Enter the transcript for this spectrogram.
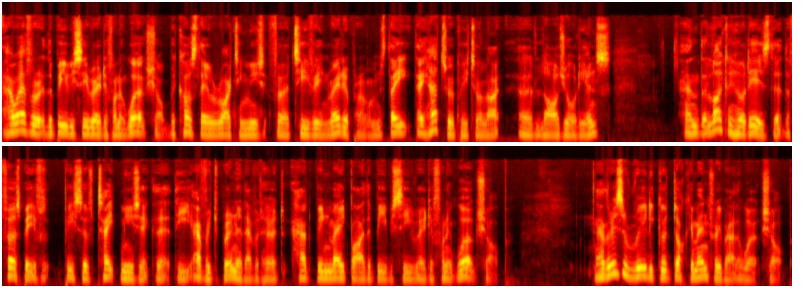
However, at the BBC Radiophonic Workshop, because they were writing music for TV and radio programs, they, they had to appeal to a, li- a large audience. And the likelihood is that the first piece of tape music that the average Briton had ever heard had been made by the BBC Radiophonic Workshop. Now, there is a really good documentary about the workshop,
